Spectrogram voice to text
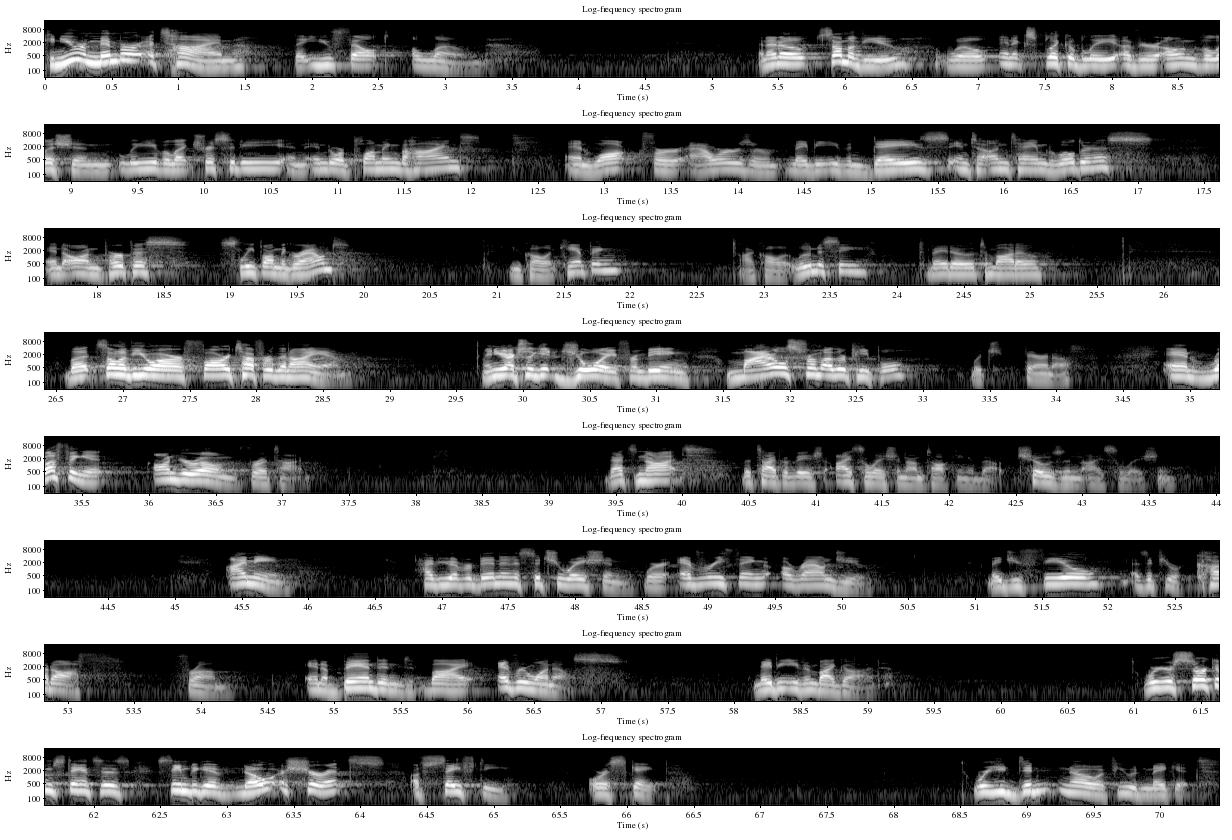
Can you remember a time that you felt alone? And I know some of you will inexplicably, of your own volition, leave electricity and indoor plumbing behind and walk for hours or maybe even days into untamed wilderness and on purpose sleep on the ground. You call it camping. I call it lunacy, tomato, tomato. But some of you are far tougher than I am. And you actually get joy from being miles from other people, which, fair enough, and roughing it on your own for a time. That's not the type of isolation I'm talking about, chosen isolation. I mean, have you ever been in a situation where everything around you made you feel as if you were cut off from and abandoned by everyone else, maybe even by God? Where your circumstances seem to give no assurance of safety or escape? Where you didn't know if you would make it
